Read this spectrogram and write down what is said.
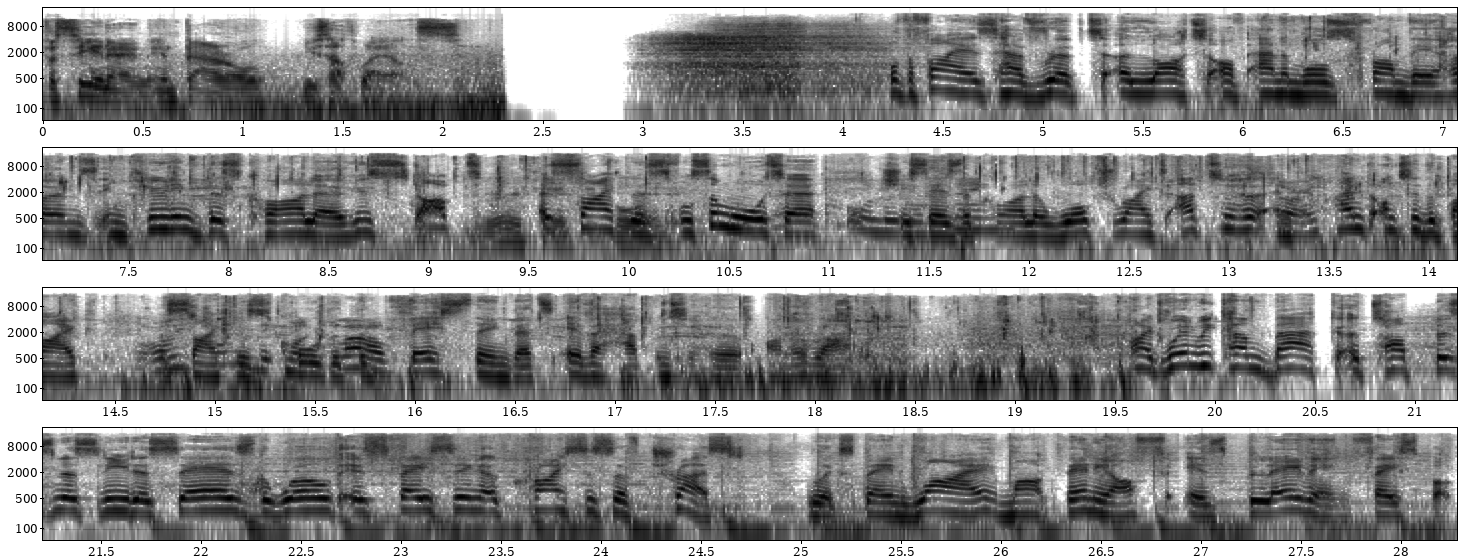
for CNN in Bowral, New South Wales. Well, the fires have ripped a lot of animals from their homes, including this koala who stopped a cyclist boy. for some water. She says thing. the koala walked right up to her Sorry. and climbed onto the bike. Oh, the cyclist called it the best thing that's ever happened to her on a ride. Right, when we come back, a top business leader says the world is facing a crisis of trust. We'll explain why Marc Benioff is blaming Facebook.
